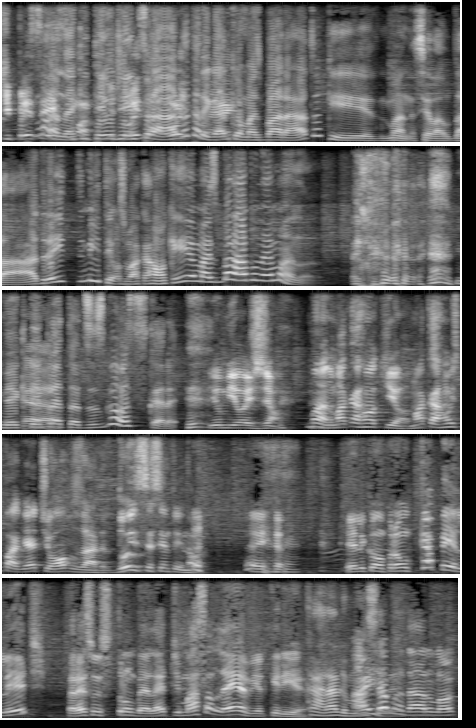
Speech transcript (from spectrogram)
que preço é esse? Mano, é que mano? tem o de entrada, oito tá ligado? reais. Que é o mais barato, que, mano, sei lá, o da Adra e, e tem uns macarrão que é mais brabo, né, mano? Meio que É. tem pra todos os gostos, cara. E o miojão. Mano, macarrão aqui, ó. Macarrão, espaguete, ovos, adra. 2,69. Aí, ó. ele comprou um capelete, parece um estrombelete de massa leve, ele queria. Caralho, massa, Aí já velho. mandaram logo,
